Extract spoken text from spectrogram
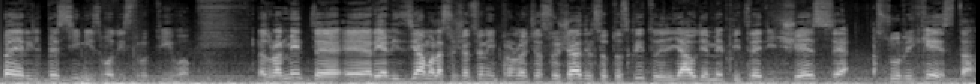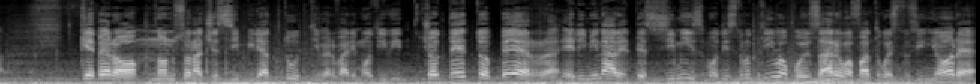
per il pessimismo distruttivo. Naturalmente eh, realizziamo l'associazione di associati, il sottoscritto degli Audi MP3 DCS su richiesta, che però non sono accessibili a tutti per vari motivi. Ciò detto, per eliminare il pessimismo distruttivo puoi usare, come ha fatto questo signore,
